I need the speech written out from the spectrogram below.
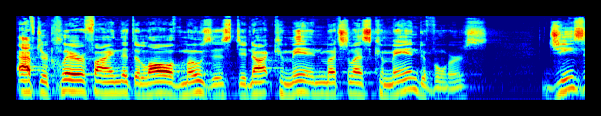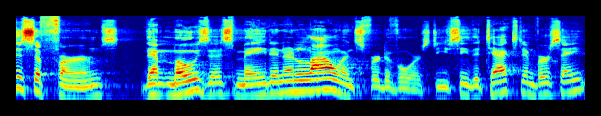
After clarifying that the law of Moses did not commend, much less command divorce, Jesus affirms that Moses made an allowance for divorce. Do you see the text in verse 8?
